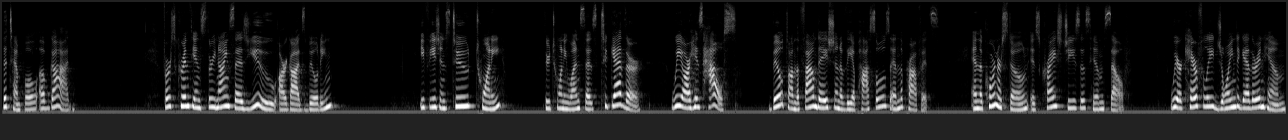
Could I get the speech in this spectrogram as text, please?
the temple of God. 1 Corinthians 3 9 says, You are God's building Ephesians 2 20 through 21 says, Together we are his house, built on the foundation of the apostles and the prophets, and the cornerstone is Christ Jesus himself. We are carefully joined together in him,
